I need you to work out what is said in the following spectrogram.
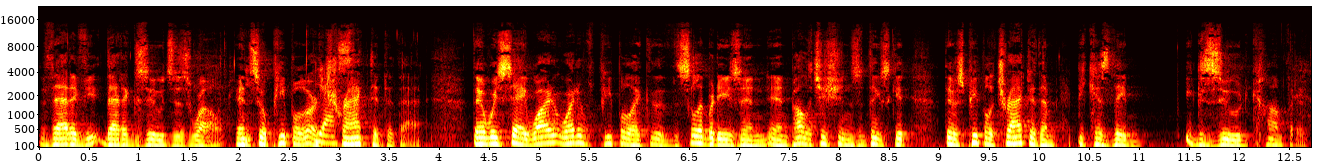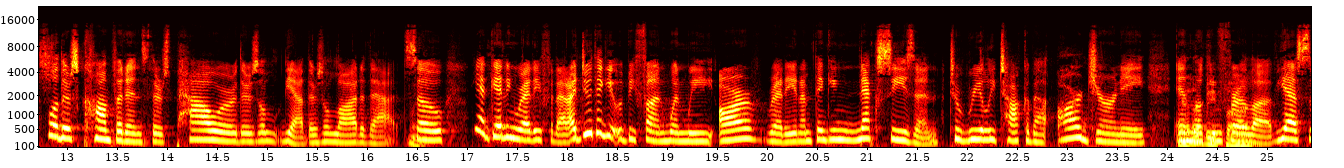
that ev- that exudes as well, and so people are Yes. attracted to that. They always say, why, why do people like the, the celebrities and, and politicians and things get, there's people attracted to them because they exude confidence. Well, there's confidence, there's power, there's a yeah, there's a lot of that. So yeah, getting ready for that. I do think it would be fun when we are ready, and I'm thinking next season to really talk about our journey in That'll looking for love. Yes,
